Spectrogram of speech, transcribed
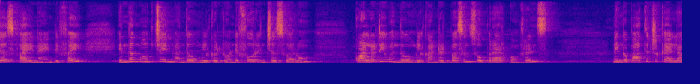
ஜஸ்ட் ஃபைவ் நைன்ட்டி ஃபைவ் இந்த மாப் செயின் வந்து உங்களுக்கு டுவெண்ட்டி ஃபோர் இன்ச்சஸ் வரும். குவாலிட்டி வந்து உங்களுக்கு ஹண்ட்ரட் பர்சன்ட் சூப்பராக இருக்கும் ஃப்ரெண்ட்ஸ் நீங்கள் பார்த்துட்ருக்க எல்லா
